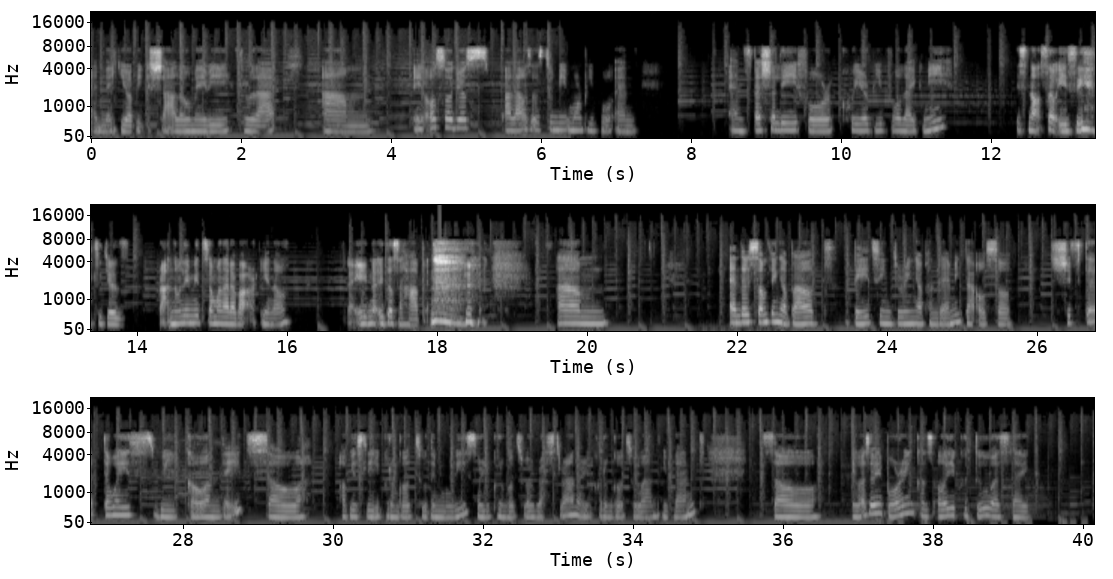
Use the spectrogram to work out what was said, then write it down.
and make you a bit shallow maybe through that. Um, it also just allows us to meet more people and and especially for queer people like me it's not so easy to just randomly meet someone at a bar you know it, it doesn't happen. um, and there's something about dating during a pandemic that also shifted the ways we go on dates. So obviously you couldn't go to the movies or you couldn't go to a restaurant or you couldn't go to an event. So it was a bit boring because all you could do was like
